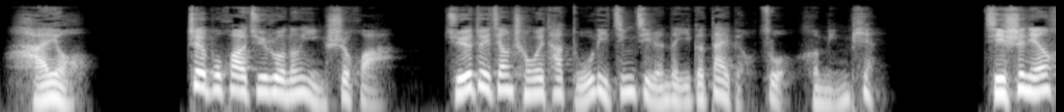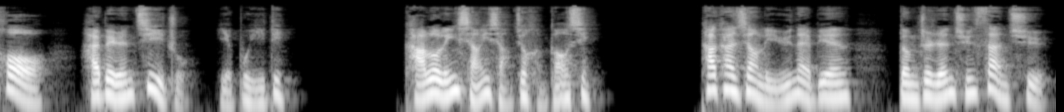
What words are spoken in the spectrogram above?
还有，这部话剧若能影视化，绝对将成为他独立经纪人的一个代表作和名片。几十年后还被人记住也不一定。卡洛琳想一想就很高兴。他看向李鱼那边，等着人群散去。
